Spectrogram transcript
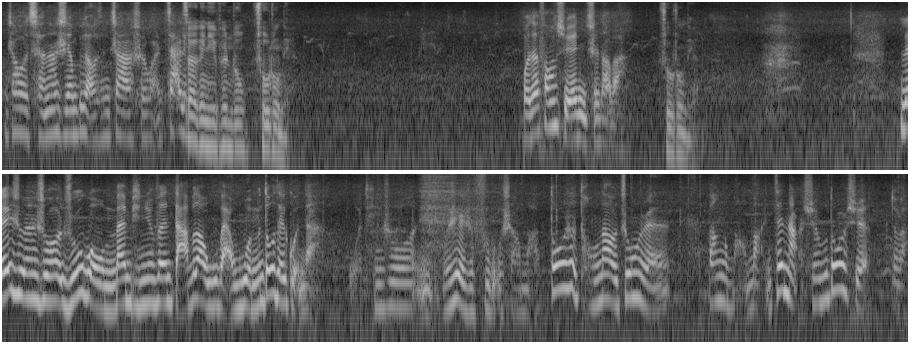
你知道我前段时间不小心炸了水管，家里再给你一分钟，说重点，我在放学，你知道吧？说重点。雷主任说，如果我们班平均分达不到五百，我们都得滚蛋。我听说你不是也是复读生吗？都是同道中人，帮个忙吧。你在哪儿学不都是学，对吧？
